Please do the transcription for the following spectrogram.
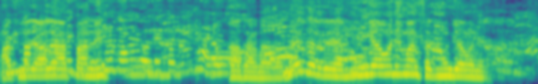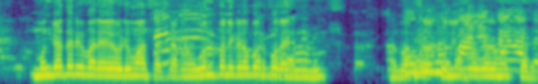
आतमध्ये आलोय आता हा. नाही गर्दी. मुंग्यावानी माणसं आहेत, मुंग्यावानी मुंग्या तरी बऱ्या आहे, एवढी माणसं आहेत. कारण ऊन पण इकडे भरपूर आहे. वगैरे मस्त आहे.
